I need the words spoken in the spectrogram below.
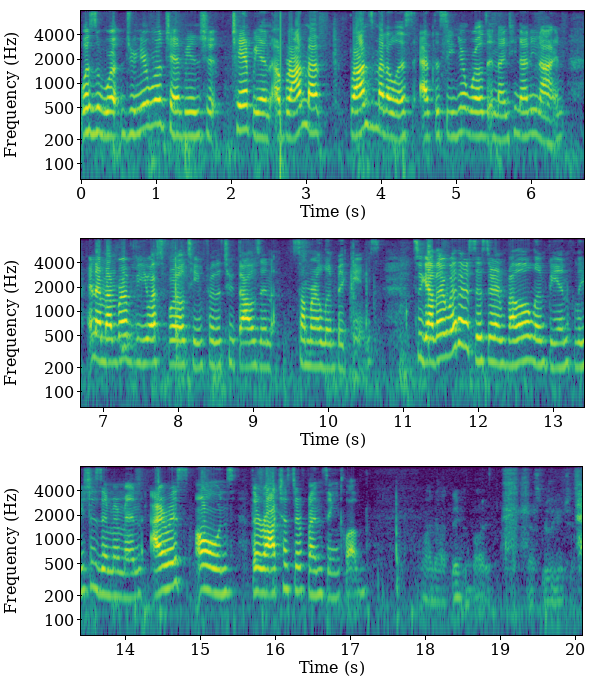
was the World, Junior World Championship champion, a bronze, bronze medalist at the Senior Worlds in 1999, and a member of the U.S. foil team for the 2000 Summer Olympic Games. Together with her sister and fellow Olympian Felicia Zimmerman, Iris owns the Rochester Fencing Club. Why not think about it? That's really interesting.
